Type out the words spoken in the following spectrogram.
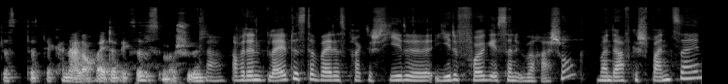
dass, dass der Kanal auch weiter wächst, das ist immer schön. Klar. Aber dann bleibt es dabei, dass praktisch jede, jede Folge ist eine Überraschung. Man darf gespannt sein,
